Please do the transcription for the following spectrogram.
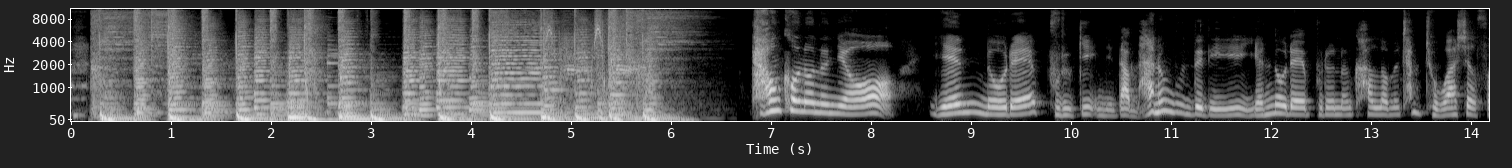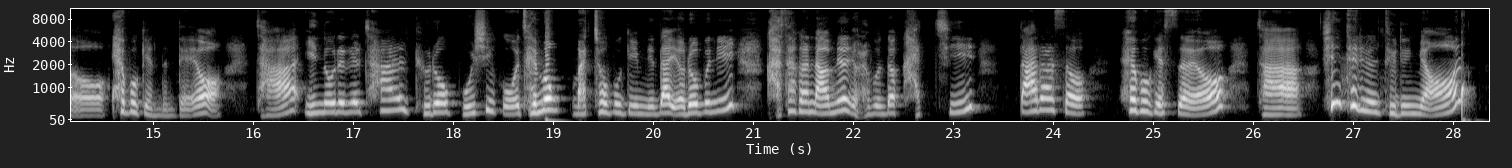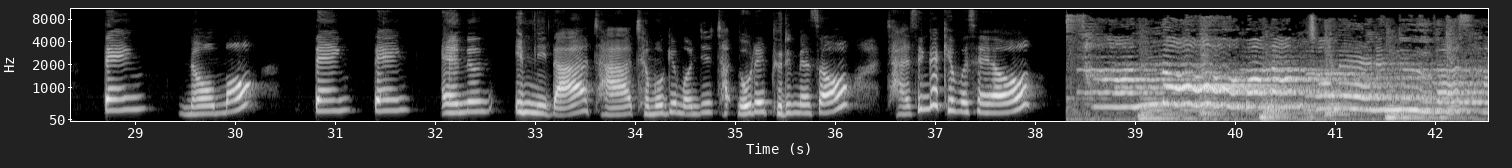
다음 코너는요. 옛 노래 부르기입니다. 많은 분들이 옛 노래 부르는 칼럼을 참 좋아하셔서 해보겠는데요. 자, 이 노래를 잘 들어보시고 제목 맞춰보기입니다. 여러분이 가사가 나면 여러분도 같이 따라서 해보겠어요. 자, 힌트를 들으면 땡, 넘어, 땡, 땡, 애는 입니다. 자, 제목이 뭔지 자- 노래 들으면서 잘 생각해 보세요. 산 넘어 남천에는 누가 살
